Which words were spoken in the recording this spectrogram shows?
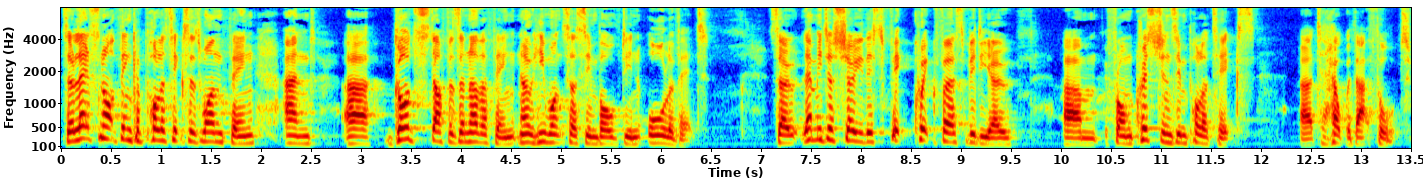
So let's not think of politics as one thing and uh, God's stuff as another thing. No, he wants us involved in all of it. So let me just show you this quick first video um, from Christians in Politics uh, to help with that thought.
